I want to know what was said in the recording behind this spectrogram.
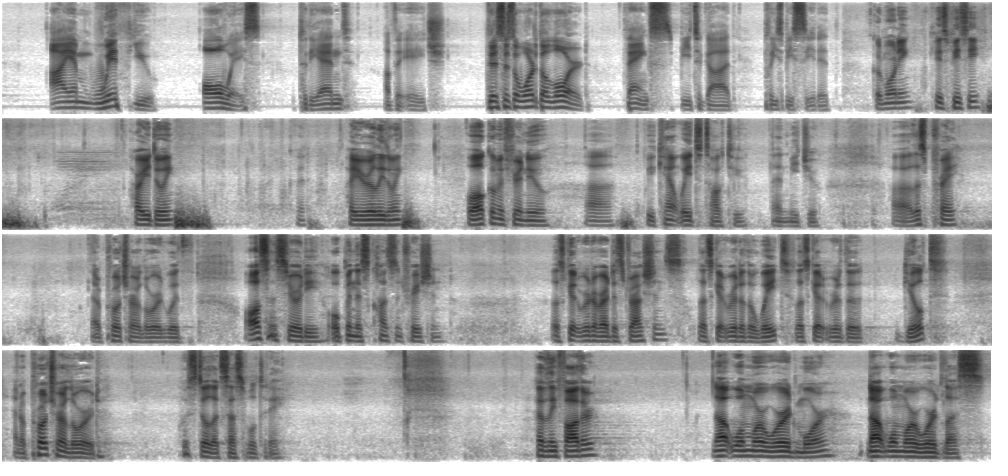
I am with you always to the end of the age. This is the word of the Lord. Thanks be to God. Please be seated. Good morning, KCPC. How are you doing? Good. How are you really doing? Welcome if you're new. Uh, we can't wait to talk to you and meet you. Uh, let's pray and approach our Lord with all sincerity, openness, concentration. Let's get rid of our distractions. Let's get rid of the weight. Let's get rid of the guilt and approach our Lord who is still accessible today. Heavenly Father, not one more word more, not one more word less,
